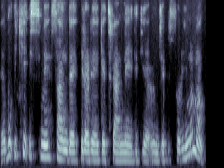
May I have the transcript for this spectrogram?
E, bu iki ismi sende bir araya getiren neydi diye önce bir sorayım ama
